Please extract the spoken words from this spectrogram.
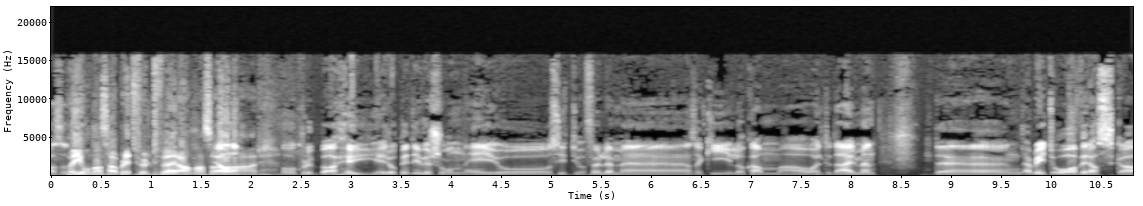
altså, Og Jonas har blitt fulgt før, han. Altså, ja, han da. har, Og klubba høyere oppe i divisjonen er jo, sitter jo og følger med altså Kiel og Kamma og alt det der. Men det, jeg blir ikke overraska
